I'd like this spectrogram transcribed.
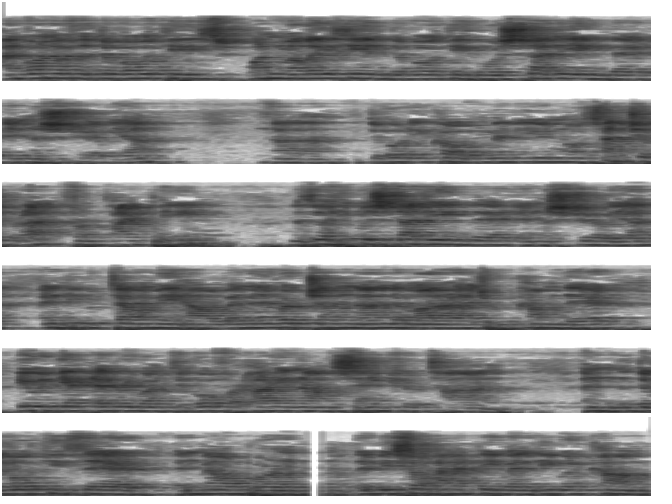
and one of the devotees, one Malaysian devotee who was studying there in Australia, uh, devotee called, maybe you know, Sanchabrat from Taiping. And so he was studying there in Australia and he would tell me how whenever Janananda Maharaj would come there, he would get everyone to go for Harinam Sankirtan. And the devotees there in Melbourne, they'd be so happy when he would come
